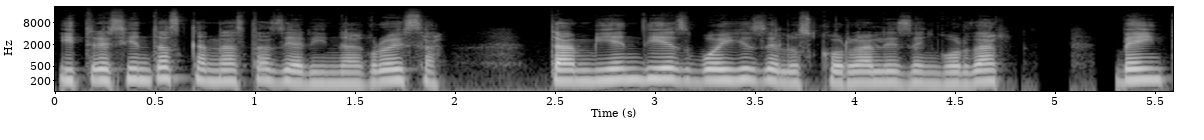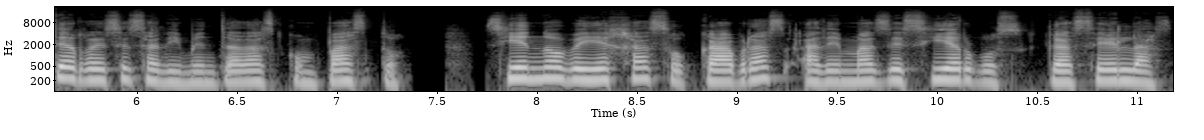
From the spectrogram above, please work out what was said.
y 300 canastas de harina gruesa, también 10 bueyes de los corrales de engordar, 20 reses alimentadas con pasto, 100 ovejas o cabras, además de ciervos, gacelas,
